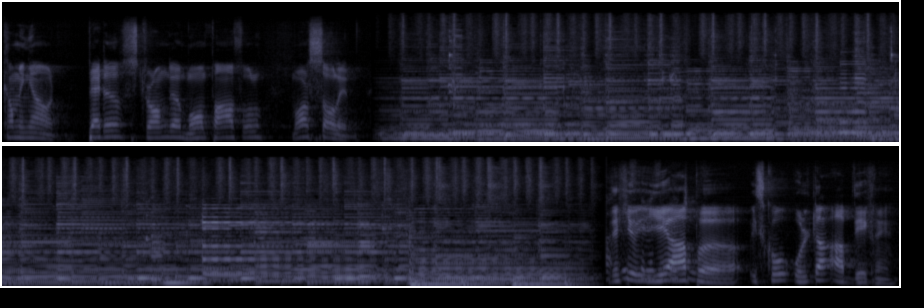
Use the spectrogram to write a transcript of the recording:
coming out better, stronger, more powerful, more solid. देखिए ये आप इसको उल्टा आप देख रहे हैं।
